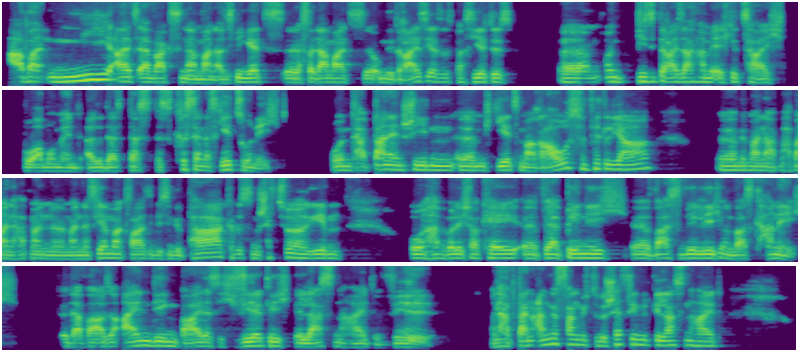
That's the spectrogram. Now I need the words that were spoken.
aber nie als erwachsener Mann. Also ich bin jetzt, äh, das war damals äh, um die 30, als es passiert ist, ähm, und diese drei Sachen haben mir echt gezeigt, boah, Moment, also das, das, das Christian, das geht so nicht. Und habe dann entschieden, ähm, ich gehe jetzt mal raus ein Vierteljahr. Äh, mit meiner, habe meine, hab meine, meine Firma quasi ein bisschen geparkt, habe das zum Geschäftsführer gegeben und habe überlegt, okay, äh, wer bin ich, äh, was will ich und was kann ich. Da war also ein Ding bei, dass ich wirklich Gelassenheit will. Und habe dann angefangen, mich zu beschäftigen mit Gelassenheit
